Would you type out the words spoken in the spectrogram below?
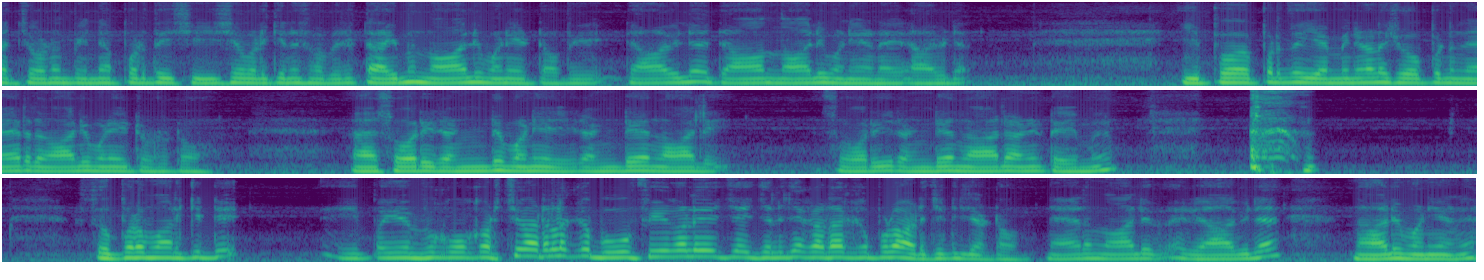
കച്ചവടം. പിന്നെ അപ്പുറത്ത് ശീശ വിളിക്കുന്ന ഷോപ്പിൽ ടൈം നാല് മണി കേട്ടോ അപ്പോൾ രാവിലെ നാല് മണിയാണ് രാവിലെ. ഇപ്പോൾ ഇപ്പുറത്ത് യമിനയുടെ ഷോപ്പുണ്ട് നേരെ നാല് മണിയായിട്ടുണ്ട് കേട്ടോ സോറി രണ്ട് മണിയായി രണ്ട് നാല്. സോറി രണ്ട് നാലാണ് ടൈം സൂപ്പർ മാർക്കറ്റ് ഇപ്പോൾ ഇപ്പോൾ കുറച്ച് കടകളൊക്കെ ബൂഫികൾ ചില ചില കടകളൊക്കെ ഇപ്പോഴും അടച്ചിട്ടില്ല കേട്ടോ നേരെ നാല് രാവിലെ നാല് മണിയാണ്.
